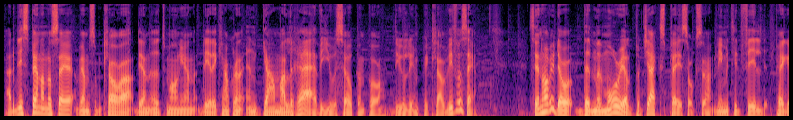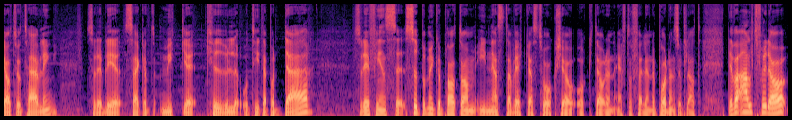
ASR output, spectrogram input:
Ja, det blir spännande att se vem som klarar den utmaningen. Blir det kanske en gammal räv i US Open på The Olympic Club? Vi får se. Sen har vi då The Memorial på Jacks Place också. Limited Field PGA Tour-tävling. Så det blir säkert mycket kul att titta på där. Så det finns eh, supermycket att prata om i nästa veckas talkshow och då den efterföljande podden såklart. Det var allt för idag.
